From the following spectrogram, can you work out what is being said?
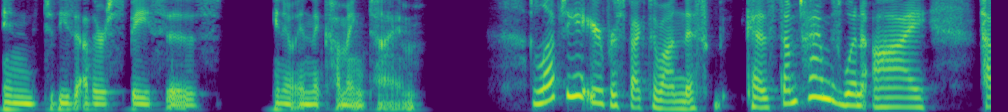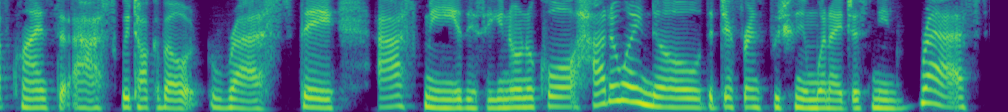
into these other spaces, you know, in the coming time. I'd love to get your perspective on this because sometimes when I have clients that ask, we talk about rest, they ask me, they say, you know, Nicole, how do I know the difference between when I just need rest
